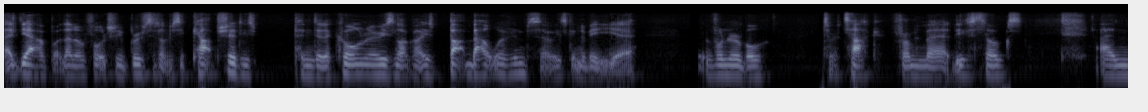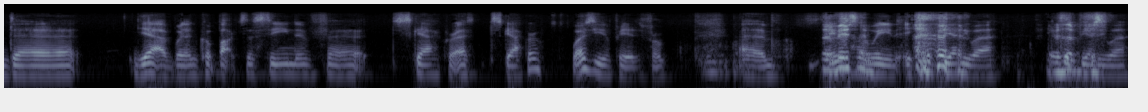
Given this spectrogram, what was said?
uh, yeah, but then unfortunately Bruce is obviously captured. He's pinned in a corner. He's not got his bat belt with him, so he's going to be uh, vulnerable to attack from uh, these thugs. And uh, yeah, we then cut back to the scene of uh, Scarecrow. Scarecrow, where's he appeared from? Um, The it's vision. Halloween. He could be anywhere. It There's could a be anywhere.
